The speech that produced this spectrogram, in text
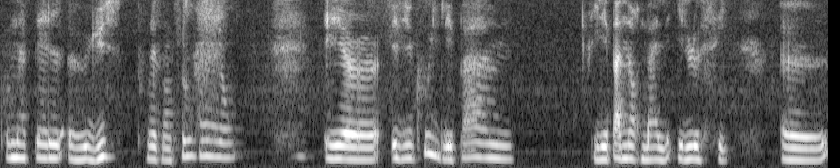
qu'on appelle euh, Gus pour les intimes. Et, et, du coup, il n'est pas, il est pas normal, il le sait. il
